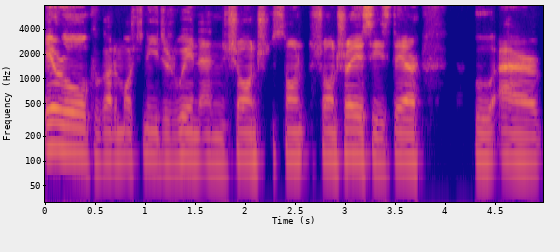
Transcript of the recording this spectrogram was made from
Óg, who got a much needed win, and Sean Sean, Sean Treacy's there, who are,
